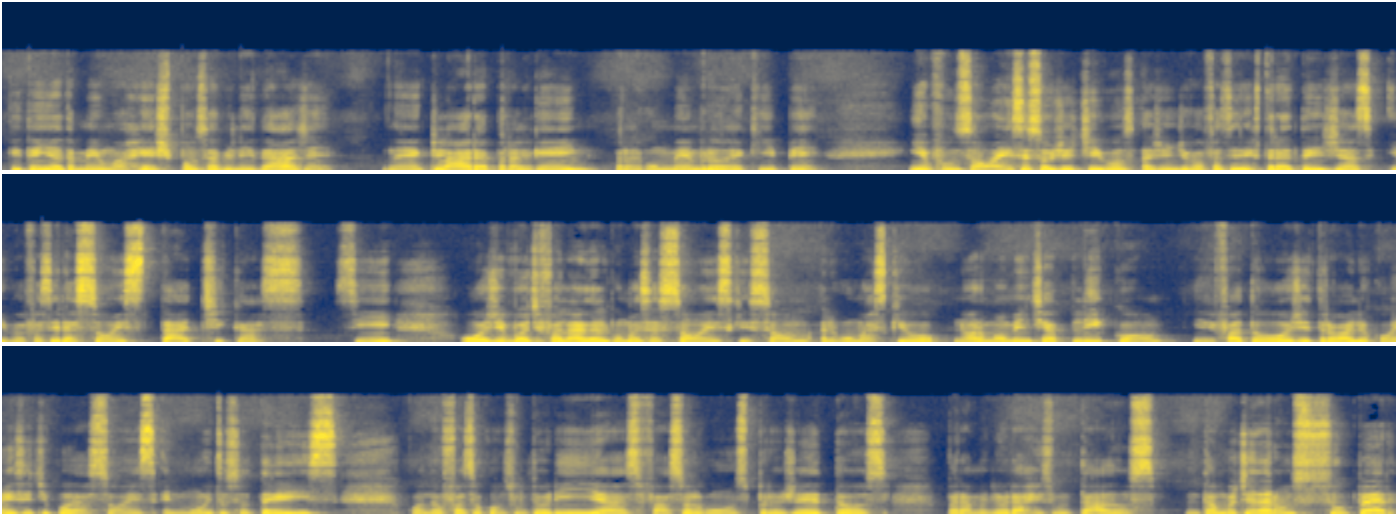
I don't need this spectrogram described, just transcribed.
que tenha também uma responsabilidade né, clara para alguém, para algum membro da equipe e em função a esses objetivos, a gente vai fazer estratégias e vai fazer ações táticas. Sim? Hoje vou te falar de algumas ações que são algumas que eu normalmente aplico e de fato hoje trabalho com esse tipo de ações em muitos hotéis, quando eu faço consultorias, faço alguns projetos para melhorar resultados. Então vou te dar um super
